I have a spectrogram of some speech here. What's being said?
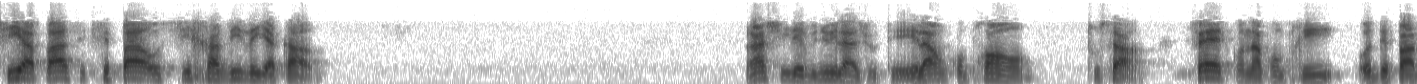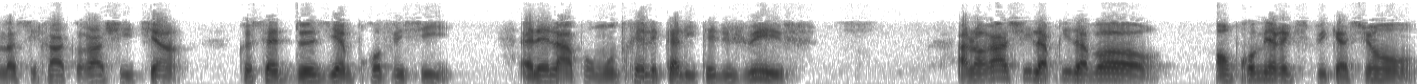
S'il n'y a pas, c'est que c'est pas aussi chaviv et yakar. Rashi, est venu, ajouté. Et là, on comprend tout ça. Fait qu'on a compris au départ de la Sikha que Rashi tient que cette deuxième prophétie, elle est là pour montrer les qualités du juif. Alors Rashi, a pris d'abord en première explication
